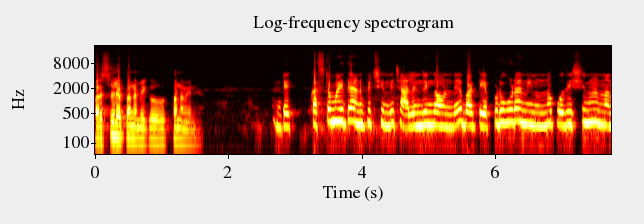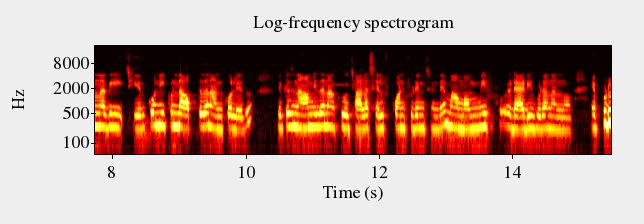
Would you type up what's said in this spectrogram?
పరిస్థితులు ఎప్పుడైనా మీకు ఉత్పన్నమైనాయి? అంటే కష్టమైతే అనిపించింది ఛాలెంజింగ్గా ఉండే బట్ ఎప్పుడు కూడా నేనున్న పొజిషన్ నన్ను అది చేరుకోనీయకుండా ఆపుతుందని అనుకోలేదు. బికాజ్ నా మీద నాకు చాలా సెల్ఫ్ కాన్ఫిడెన్స్ ఉండే. మా మమ్మీ డాడీ కూడా నన్ను ఎప్పుడు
